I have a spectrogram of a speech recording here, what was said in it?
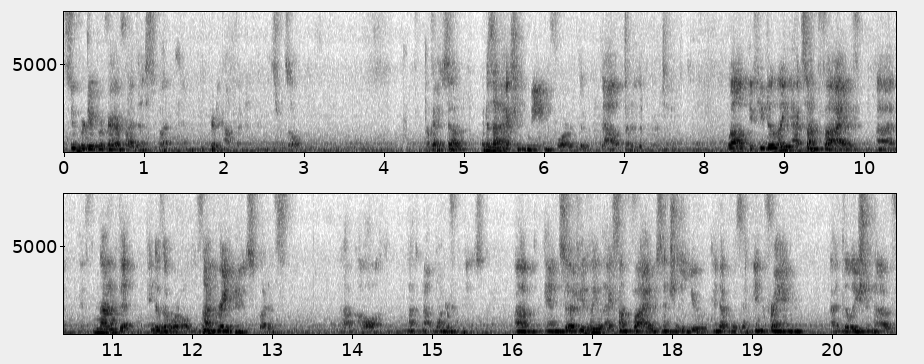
super duper verify this, but I'm pretty confident in this result. Okay, so what does that actually mean for the, the output of the protein? Well, if you delete exon five, uh, it's not the end of the world. It's not great news, but it's not all not, not wonderful news. Um, and so if you delete exon five, essentially you end up with an in-frame uh, deletion of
